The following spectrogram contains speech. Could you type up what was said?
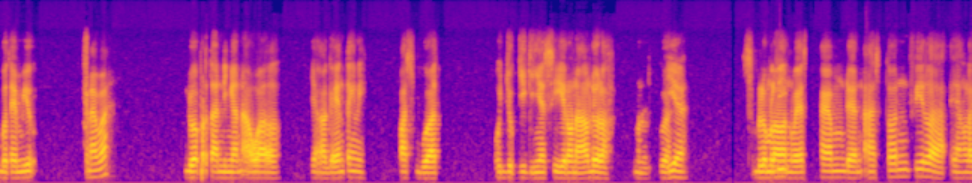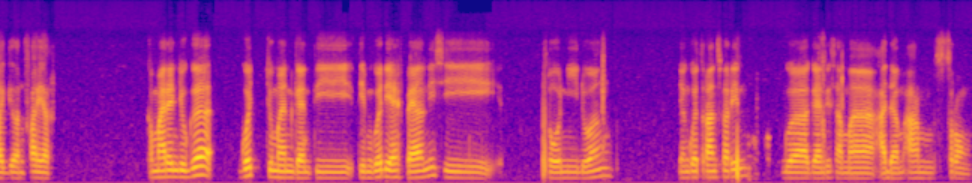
buat MU Kenapa? dua pertandingan awal yang agak enteng nih. Pas buat ujuk giginya si Ronaldo lah menurut gua. Iya. sebelum Jadi- lawan West Ham dan Aston Villa yang lagi on fire. Kemarin juga gue cuman ganti tim gue di FPL nih si Tony doang yang gue transferin. Gue ganti sama Adam Armstrong.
